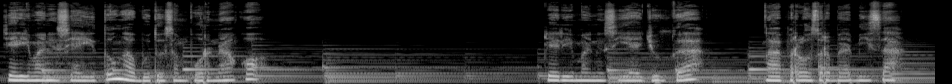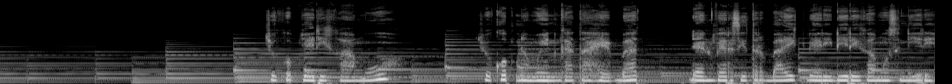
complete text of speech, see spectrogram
Jadi manusia itu gak butuh sempurna kok. Jadi manusia juga gak perlu serba bisa. Cukup jadi kamu, cukup nemuin kata hebat dan versi terbaik dari diri kamu sendiri.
